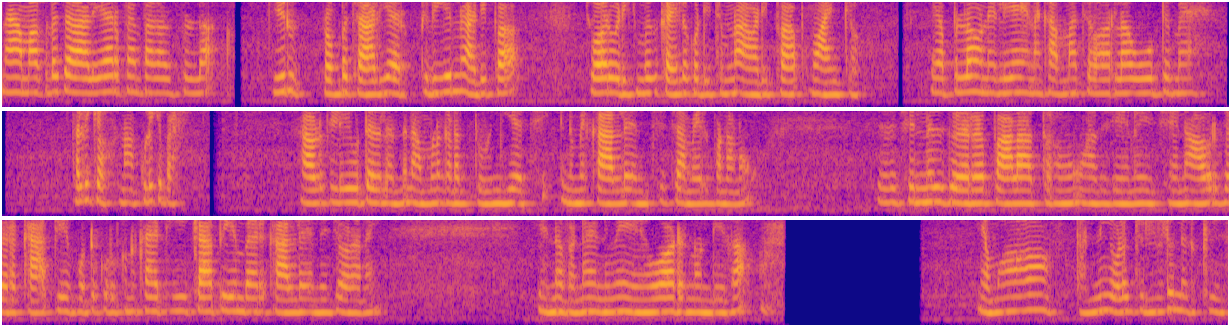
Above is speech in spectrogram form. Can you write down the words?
நான் அம்மா கூட ஜாலியாக இருப்பேன் பகல் ஃபுல்லாக இரு ரொம்ப ஜாலியாக இருக்கு திடீர்னு அடிப்பா. சோறு வடிக்கும்போது கையில் கொட்டிட்டோம்னா அடிப்பா அப்போ வாங்கிக்கோ. எப்படிலாம் ஒன்றும் இல்லையே எனக்கு அம்மா சோறுலாம் ஊட்டுமே. தளிக்கோ நான் குளிக்கப்பேன் அவளுக்கு லீவ் விட்டதுலேருந்து நம்மளும் கடந்து தூங்கியாச்சு. இனிமேல் காலைல எழுந்துச்சி சமையல் பண்ணணும். இது சின்னதுக்கு வேறு பாலாத்தணும் அது செய்யணும் இது செய்யணும். அவருக்கு வேறு காப்பியை போட்டு கொடுக்கணும். காப்பி காப்பியும் வேறு காலைல எழுந்திரிச்சு உடனே. என்ன பண்ண? இனிமேல் ஓடணுண்டி தான் ஏம்மா தண்ணி எவ்வளோ ஜில்லுன்னு இருக்குது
